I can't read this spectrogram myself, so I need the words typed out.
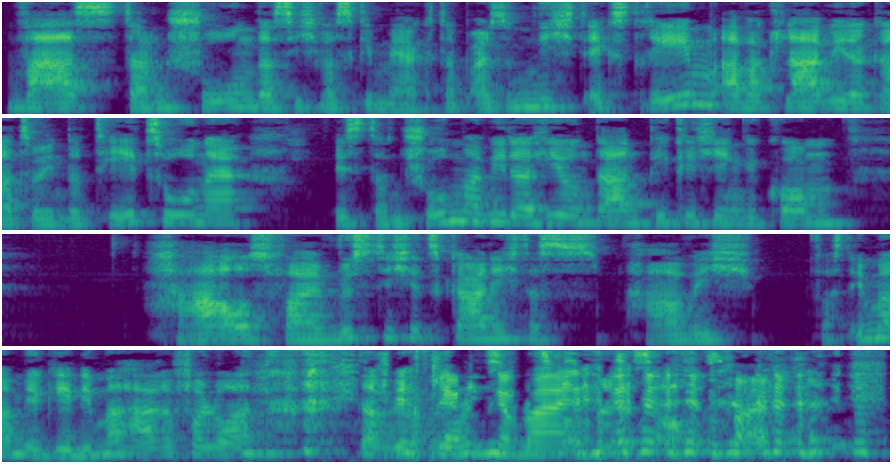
war es dann schon, dass ich was gemerkt habe. Also nicht extrem, aber klar wieder gerade so in der T-Zone ist dann schon mal wieder hier und da ein Pickelchen gekommen. Haarausfall wüsste ich jetzt gar nicht. Das habe ich fast immer. Mir gehen immer Haare verloren. da wäre mir ich nichts. Besonderes.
